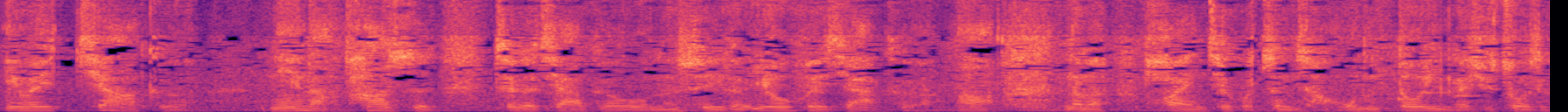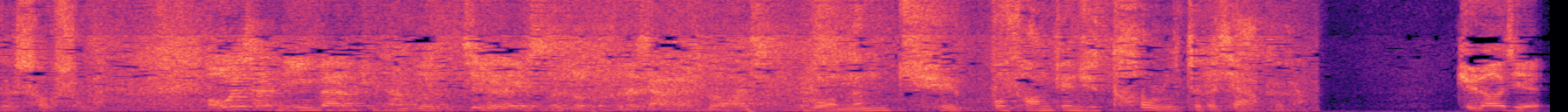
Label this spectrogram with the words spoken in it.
因为价格。你哪怕是这个价格，我们是一个优惠价格啊，那么化验结果正常，我们都应该去做这个手术的。我问一下，你一般平常做这个类似的手术的价格是多少钱？我们去不方便去透露这个价格。据了解，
